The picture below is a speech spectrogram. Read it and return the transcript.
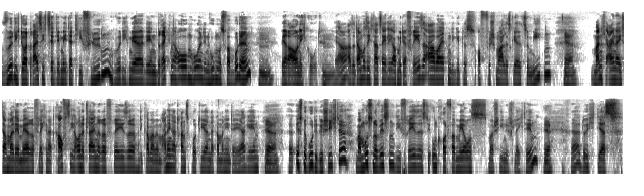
Würde ich dort 30 Zentimeter tief flügen, würde ich mir den Dreck nach oben holen, den Humus verbuddeln, mhm. wäre auch nicht gut. Mhm. Ja, also da muss ich tatsächlich auch mit der Fräse arbeiten. Die gibt es oft für schmales Geld zu mieten. Ja. Manch einer, ich sag mal, der mehrere Flächen hat, kauft sich auch eine kleinere Fräse. Die kann man mit dem Anhänger transportieren, da kann man hinterhergehen. Ja. Äh, ist eine gute Geschichte. Man muss nur wissen, die Fräse ist die Unkrautvermehrungsmaschine schlechthin. Ja. Ja, durch das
